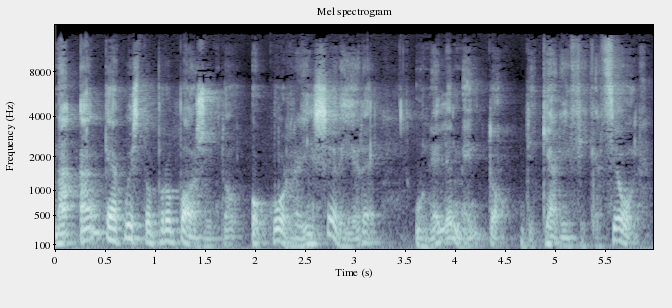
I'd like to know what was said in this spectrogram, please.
Ma anche a questo proposito occorre inserire un elemento di chiarificazione.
